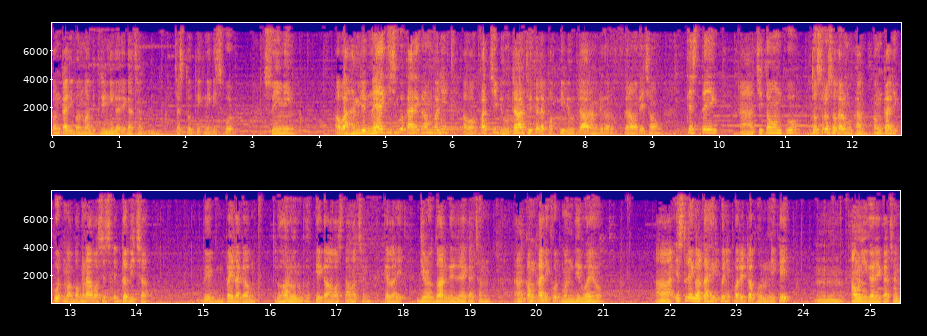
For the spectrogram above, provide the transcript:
कङ्काली वनमा भित्रिने गरेका छन्। जस्तो पिकनिक स्पोट स्विमिङ। अब हामीले नयाँ किसिमको कार्यक्रम पनि अब कच्ची भ्युटार थियो त्यसलाई पक्की भ्युटार हामीले गराउँदैछौँ। त्यस्तै चितवनको दोस्रो सदरमुकाम कङ्काली कोटमा भग्नावशेष यद्यपि छ। पहिलाका घरहरू भत्किएका अवस्थामा छन् त्यसलाई जीर्णोद्धार गरिरहेका छन्। कङ्काली कोट मन्दिर भयो। यसले गर्दाखेरि पनि पर्यटकहरू निकै आउने गरेका छन्।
